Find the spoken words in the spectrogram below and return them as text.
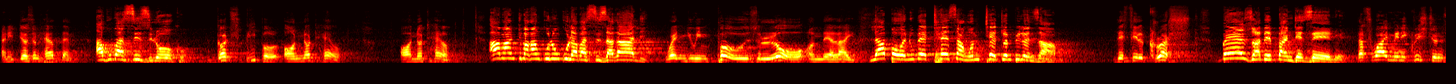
and it doesn't help them. akubasizi lokho God's people are not helped are not helped abantu bakankulunkulu abasizakali when you impose law on their life. lapho wena ubethesa ngomthetho empilweni zabo They feel crushed. bezwa bebandezelwe That's why many Christians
